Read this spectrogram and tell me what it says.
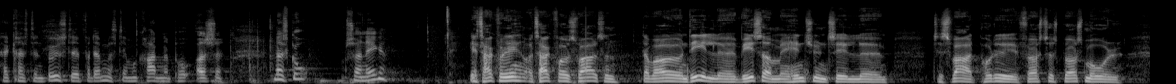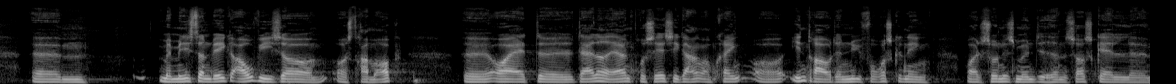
hr. Christian Bøsted fra Danmarksdemokraterne på også. Værsgo, Søren Ikke. Ja, tak for det, og tak for besvarelsen. Der var jo en del øh, visser med hensyn til, øh, til svaret på det første spørgsmål. Øhm, men ministeren vil ikke afvise at, at stramme op øh, og at øh, der allerede er en proces i gang omkring at inddrage den nye forskning, og at sundhedsmyndighederne så skal, øh,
